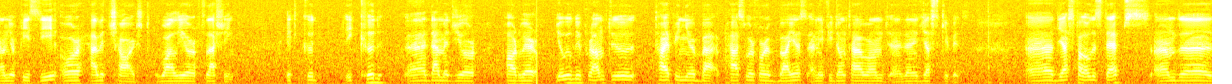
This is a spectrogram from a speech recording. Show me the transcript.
on your PC or have it charged while you're flashing. It could it could uh, damage your hardware. You will be prompted to type in your password for a BIOS and if you don't have one uh, then just skip it uh, just follow the steps and uh,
